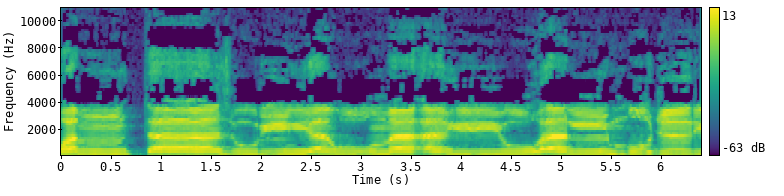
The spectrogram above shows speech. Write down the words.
وامتازوا اليوم أيها المجرمون.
